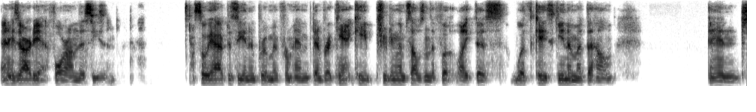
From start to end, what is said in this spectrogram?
and he's already at four on this season. So we have to see an improvement from him. Denver can't keep shooting themselves in the foot like this with Case Keenum at the helm. And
